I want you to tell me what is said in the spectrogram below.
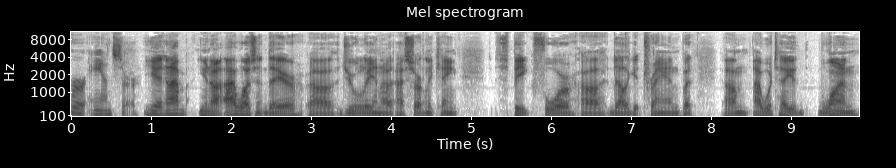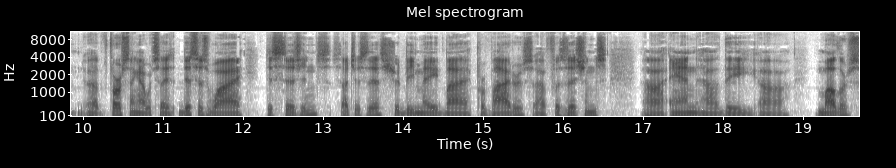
her answer. Yeah, and I'm, you know, I wasn't there, uh, Julie, and I, I, certainly can't speak for uh, Delegate Tran, but um, I would tell you one uh, first thing I would say this is why decisions such as this should be made by providers, uh, physicians, uh, and uh, the mothers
